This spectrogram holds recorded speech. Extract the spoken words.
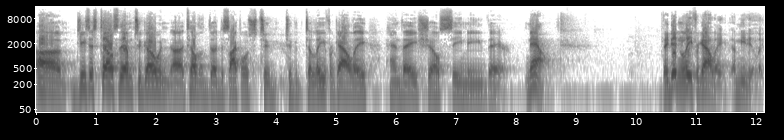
uh, Jesus tells them to go and uh, tell the, disciples to, to, to leave for Galilee, and they shall see me there. Now, they didn't leave for Galilee immediately.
